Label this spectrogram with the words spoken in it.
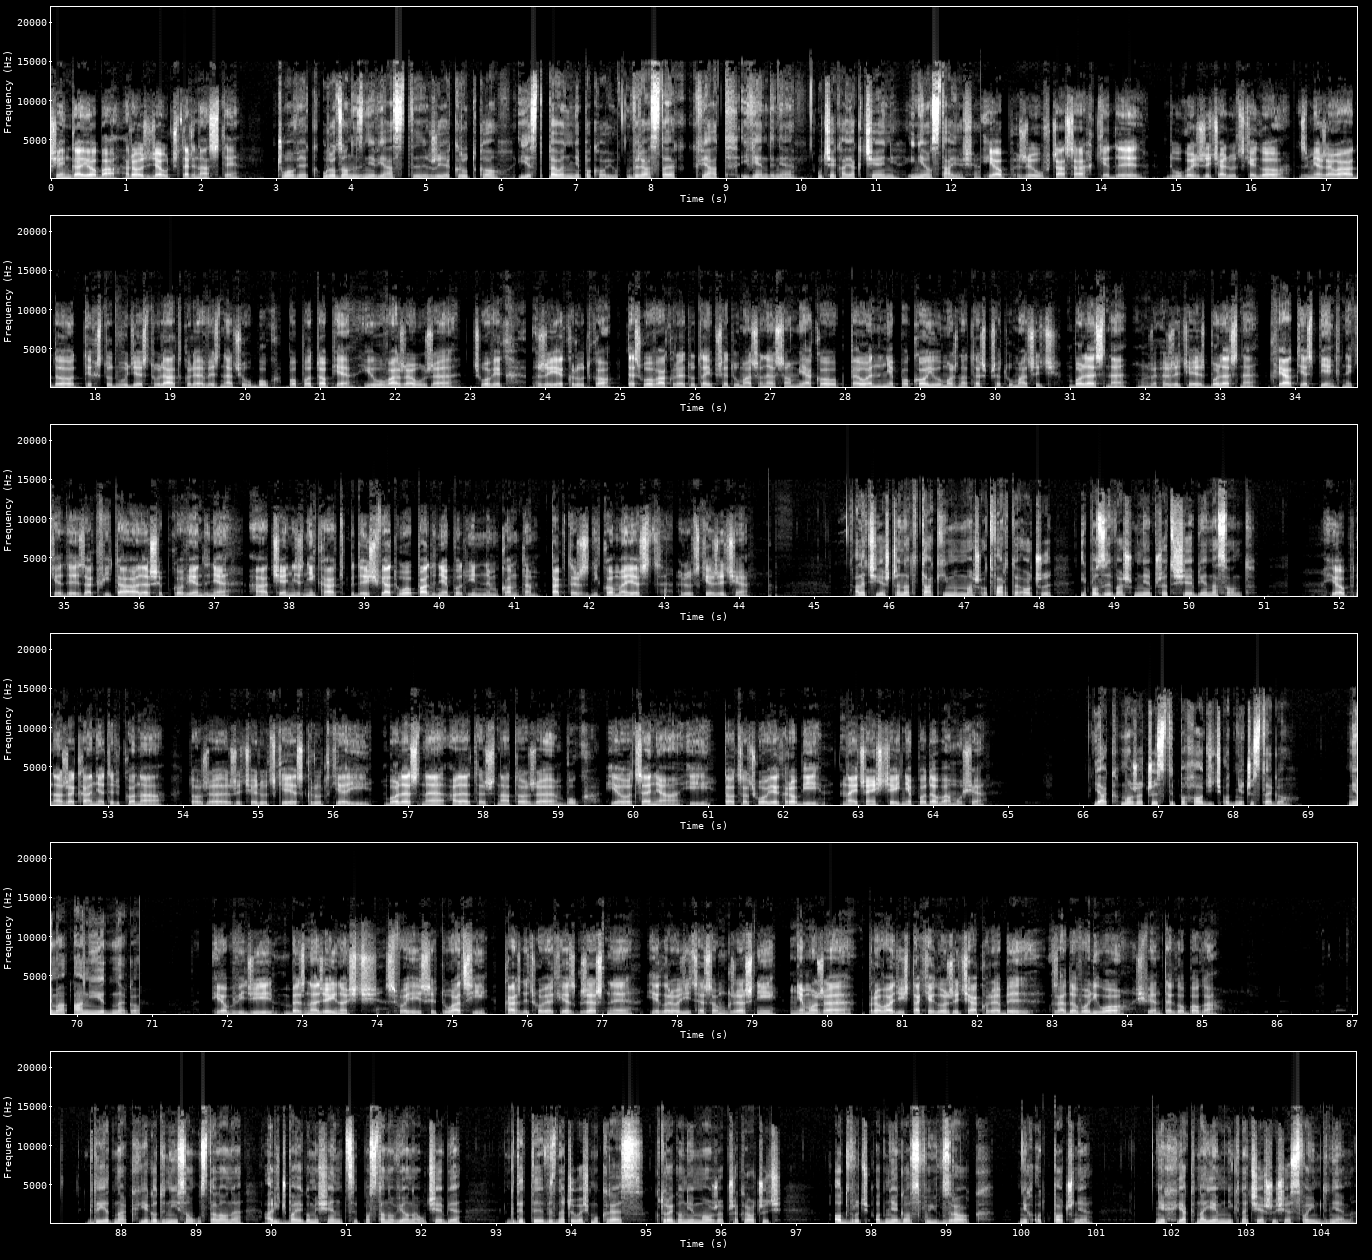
Księga Joba, rozdział 14. Człowiek urodzony z niewiasty żyje krótko i jest pełen niepokoju. Wyrasta jak kwiat i więdnie, ucieka jak cień i nie ostaje się. Job żył w czasach, kiedy długość życia ludzkiego zmierzała do tych 120 lat, które wyznaczył Bóg po potopie i uważał, że człowiek żyje krótko. Te słowa, które tutaj przetłumaczone są jako pełen niepokoju, można też przetłumaczyć bolesne, że życie jest bolesne. Kwiat jest piękny, kiedy zakwita, ale szybko więdnie, a cień znika, gdy światło padnie pod innym kątem. Tak też znikome jest ludzkie życie. Ale ci jeszcze nad takim masz otwarte oczy i pozywasz mnie przed siebie na sąd. Job narzeka nie tylko na to, że życie ludzkie jest krótkie i bolesne, ale też na to, że Bóg je ocenia i to, co człowiek robi, najczęściej nie podoba mu się. Jak może czysty pochodzić od nieczystego? Nie ma ani jednego. Job widzi beznadziejność swojej sytuacji. Każdy człowiek jest grzeszny, jego rodzice są grzeszni, nie może prowadzić takiego życia, które by zadowoliło świętego Boga. Gdy jednak jego dni są ustalone, a liczba jego miesięcy postanowiona u ciebie, gdy ty wyznaczyłeś mu kres, którego nie może przekroczyć, odwróć od niego swój wzrok, niech odpocznie, niech jak najemnik nacieszy się swoim dniem.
